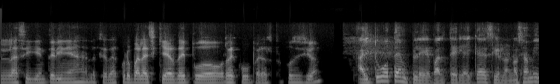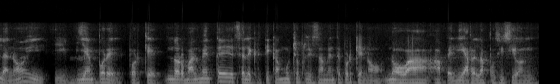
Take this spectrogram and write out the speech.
la siguiente línea, la que es la curva a la izquierda y pudo recuperar su posición. Ahí tuvo temple, Valtteri, hay que decirlo, no se amilanó y, y bien por él, porque normalmente se le critica mucho precisamente porque no, no va a pelear la posición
